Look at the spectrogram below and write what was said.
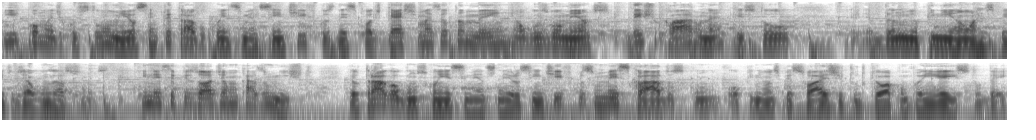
E como é de costume, eu sempre trago conhecimentos científicos nesse podcast, mas eu também, em alguns momentos, deixo claro né, que estou é, dando minha opinião a respeito de alguns assuntos. E nesse episódio é um caso misto. Eu trago alguns conhecimentos neurocientíficos mesclados com opiniões pessoais de tudo que eu acompanhei e estudei.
